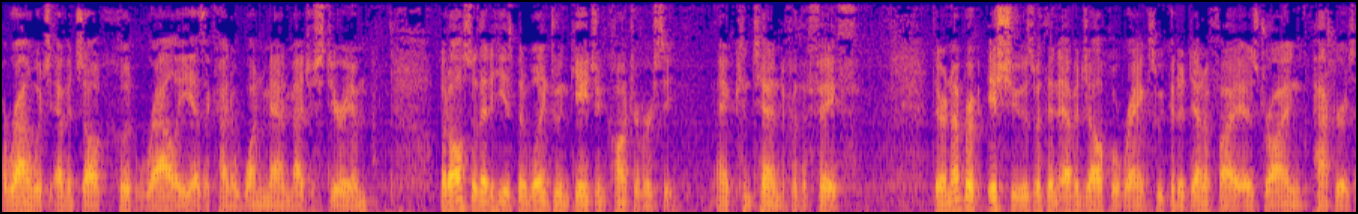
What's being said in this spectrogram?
around which evangelicals could rally as a kind of one man magisterium, but also that he has been willing to engage in controversy and contend for the faith. There are a number of issues within evangelical ranks we could identify as drawing Packer's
